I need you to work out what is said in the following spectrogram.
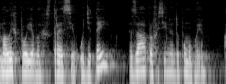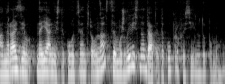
малих проявах стресів у дітей за професійною допомогою. А наразі наявність такого центру у нас це можливість надати таку професійну допомогу.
